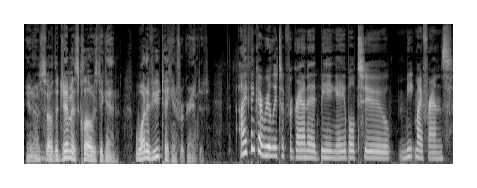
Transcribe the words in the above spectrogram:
You know, so the gym is closed again. What have you taken for granted? I think I really took for granted being able to meet my friends,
